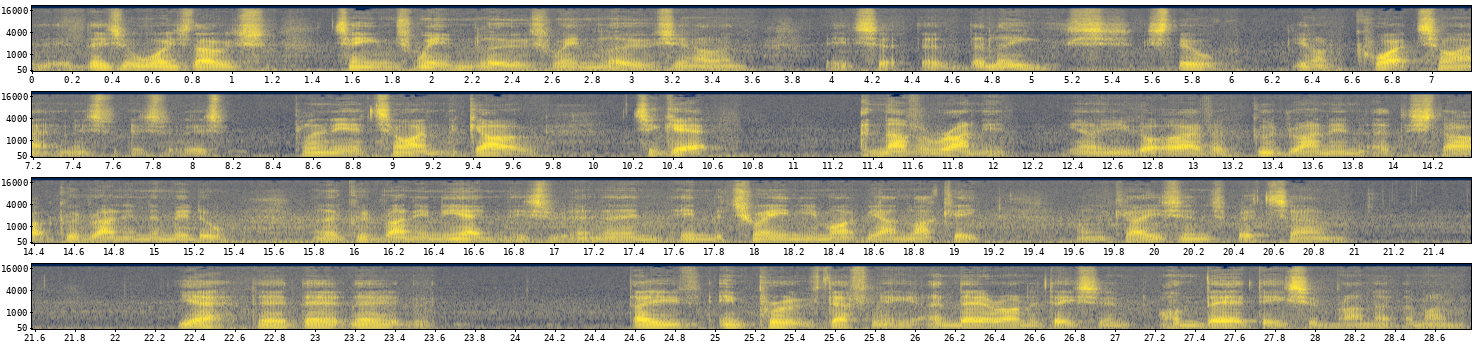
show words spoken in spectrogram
There's always those teams win, lose, win, lose. You know, and it's uh, the, the league's still you know quite tight, and there's, there's, there's plenty of time to go to get another run in. You know, you've got to have a good run in at the start, good run in the middle, and a good run in the end. It's, and then in between, you might be unlucky on occasions, but um, yeah, they're, they're, they're, they've improved definitely, and they're on a decent on their decent run at the moment.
